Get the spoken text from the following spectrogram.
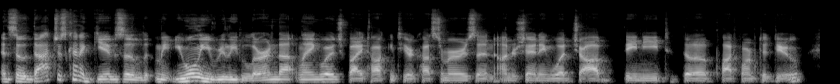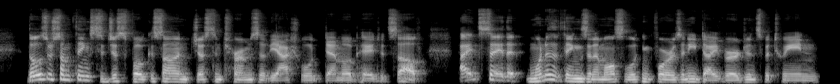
And so that just kind of gives a, I mean, you only really learn that language by talking to your customers and understanding what job they need the platform to do. Those are some things to just focus on just in terms of the actual demo page itself. I'd say that one of the things that I'm also looking for is any divergence between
